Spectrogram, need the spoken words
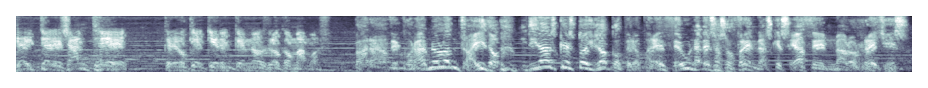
¡Qué interesante! Creo que quieren que nos lo comamos. Para decorarnos lo han traído. Dirás que estoy loco, pero parece una de esas ofrendas que se hacen a los reyes.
